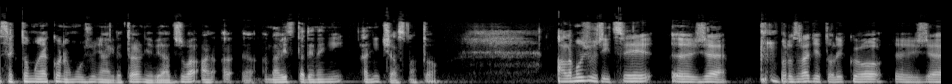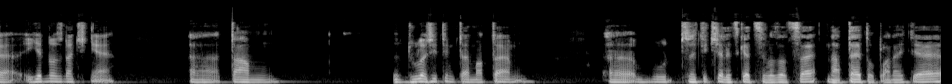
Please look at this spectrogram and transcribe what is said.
se k tomu jako nemůžu nějak detailně vyjadřovat a, a, a navíc tady není ani čas na to. Ale můžu říci, eh, že prozradit toliko, eh, že jednoznačně tam důležitým tématem, co se týče lidské civilizace na této planetě,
